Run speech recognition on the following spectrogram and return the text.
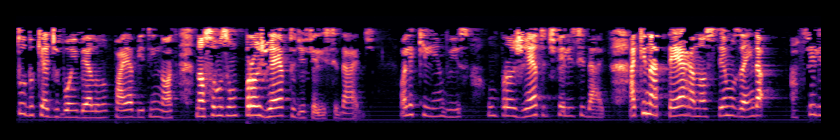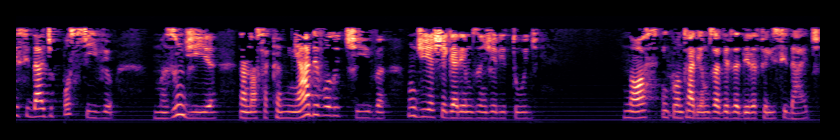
Tudo que é de bom e belo no Pai habita em nós. Nós somos um projeto de felicidade. Olha que lindo isso, um projeto de felicidade. Aqui na Terra nós temos ainda a felicidade possível, mas um dia, na nossa caminhada evolutiva, um dia chegaremos à angelitude, nós encontraremos a verdadeira felicidade.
